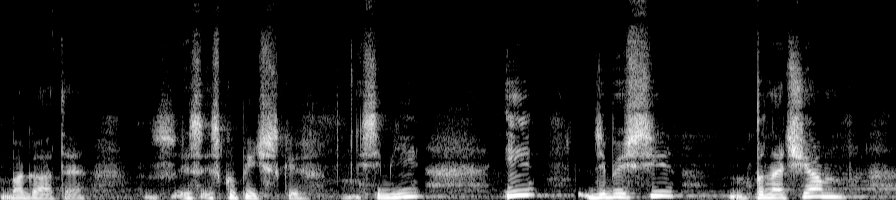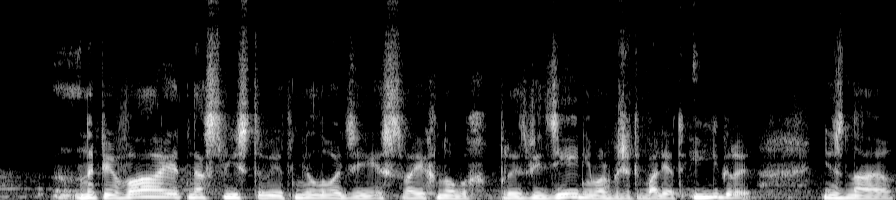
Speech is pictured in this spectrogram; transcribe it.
богатая, из, из купеческой семьи. И Дебюсси по ночам напевает, насвистывает мелодии из своих новых произведений, может быть, это балет «Игры», не знаю.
